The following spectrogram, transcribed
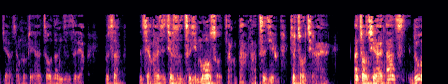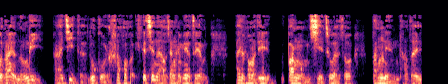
就好像我们要做认知治疗，不是啊？小孩子就是自己摸索长大，他自己就走起来了。他走起来，他如果他有能力，他还记得，如果了，现在好像还没有这样，还有办法去帮我们写出来说，当年他在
